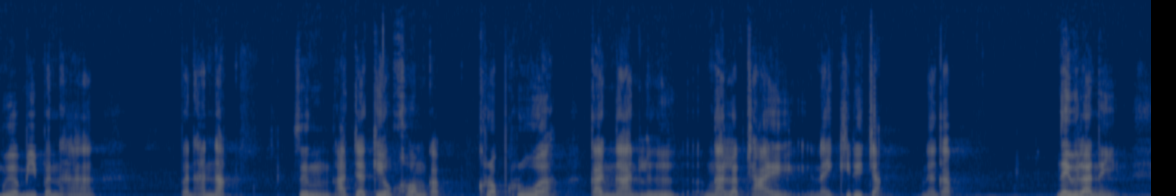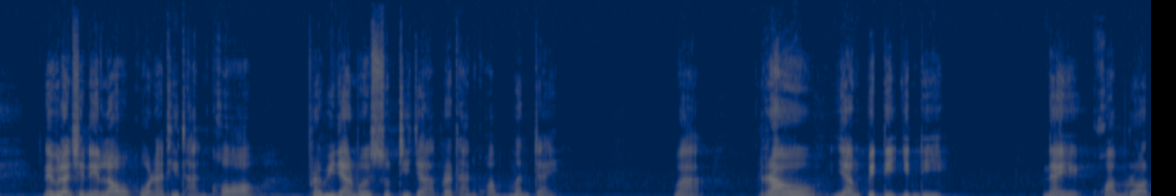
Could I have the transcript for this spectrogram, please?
เมื่อมีปัญหาปัญหาหนัก ซึ่งอาจจะเกี่ยวข้องกับครอบครัว การงานหรืองานรับใช้ในคิดจักรนะครับในเวลานี้ในเวลาเช่นนี้เราควรอธิษฐานขอ พระวิญญาณบริสุทธิ์ที่จะประทานความมั่นใจ ว่า เรายังปิติยินดีในความรอด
